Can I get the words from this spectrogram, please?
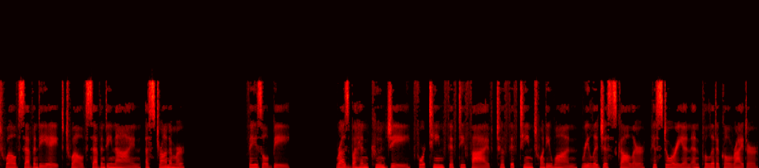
1278–1279, astronomer Faisal b. Ruzbahan Kunji (1455–1521), religious scholar, historian, and political writer.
